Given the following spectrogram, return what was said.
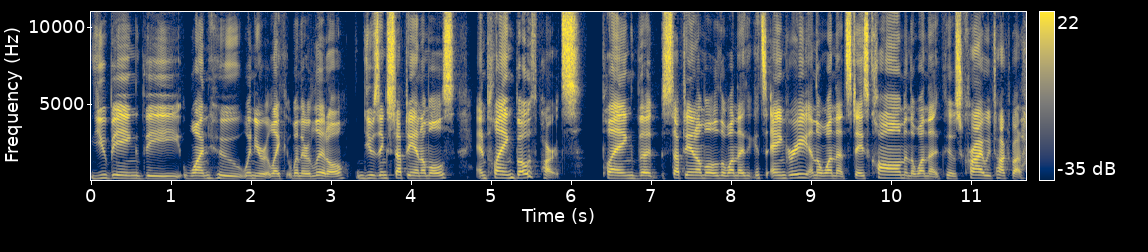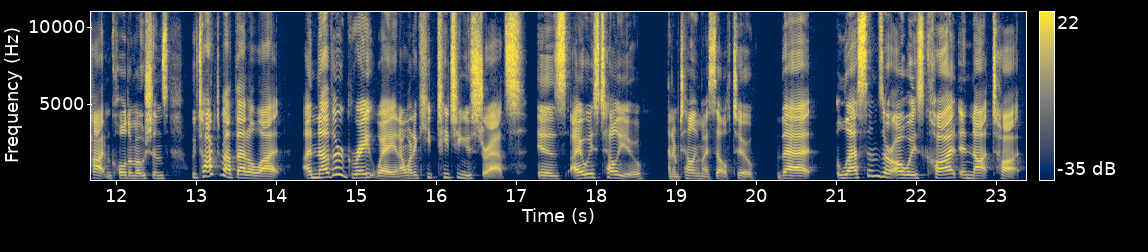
you being the one who, when you're like, when they're little, using stuffed animals and playing both parts. Playing the stuffed animal, the one that gets angry and the one that stays calm and the one that goes cry. We've talked about hot and cold emotions. We've talked about that a lot. Another great way, and I want to keep teaching you strats, is I always tell you, and I'm telling myself too, that lessons are always caught and not taught.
